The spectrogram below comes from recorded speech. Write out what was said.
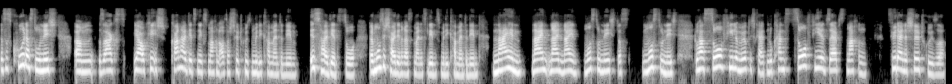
Es ist cool, dass du nicht ähm, sagst, ja, okay, ich kann halt jetzt nichts machen, außer Schilddrüsenmedikamente nehmen ist halt jetzt so. Dann muss ich halt den Rest meines Lebens Medikamente nehmen. Nein, nein, nein, nein, musst du nicht. Das musst du nicht. Du hast so viele Möglichkeiten. Du kannst so viel selbst machen für deine Schilddrüse.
